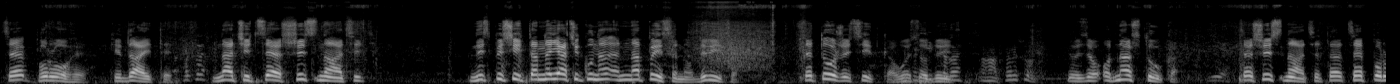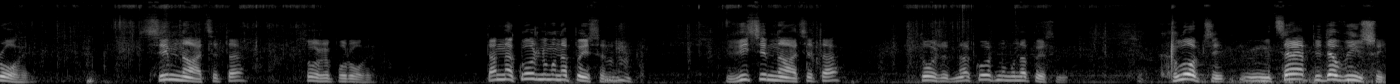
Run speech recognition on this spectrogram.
Це пороги. Кидайте. Значить, це 16. Не спішіть, там на ящику на- написано. Дивіться. Це теж сітка. Ось от дивіться. Ага, хорошо. Ось о, одна штука. Це 16, це пороги. 17, теж пороги. Там на кожному написано. 18, теж на кожному написано. Хлопці, м, це піде в інший.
